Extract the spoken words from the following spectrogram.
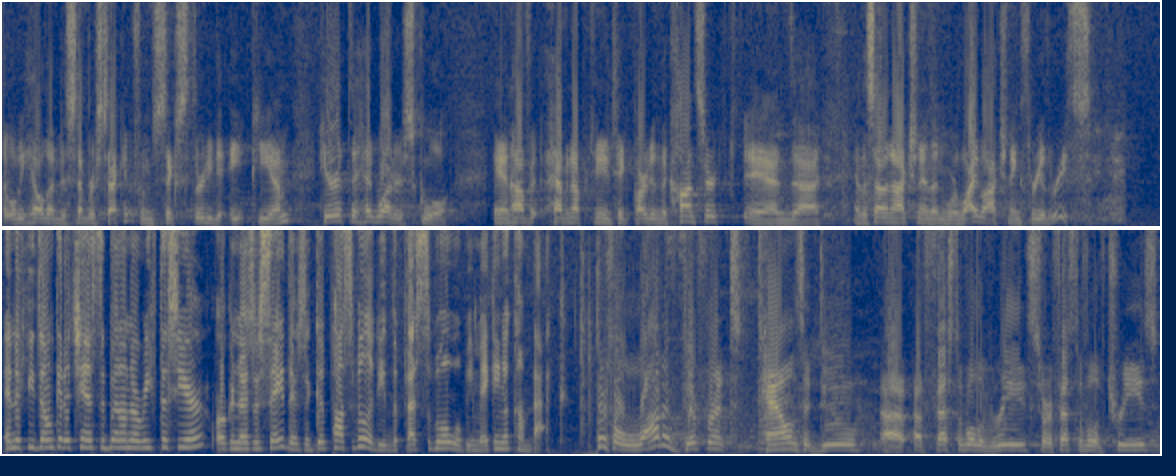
It will be held on December 2nd from 6.30 to 8 p.m. here at the Headwaters School and have, have an opportunity to take part in the concert and, uh, and the silent auction, and then we're live auctioning three of the wreaths. And if you don't get a chance to bid on a wreath this year, organizers say there's a good possibility the festival will be making a comeback. There's a lot of different towns that do uh, a festival of wreaths or a festival of trees.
